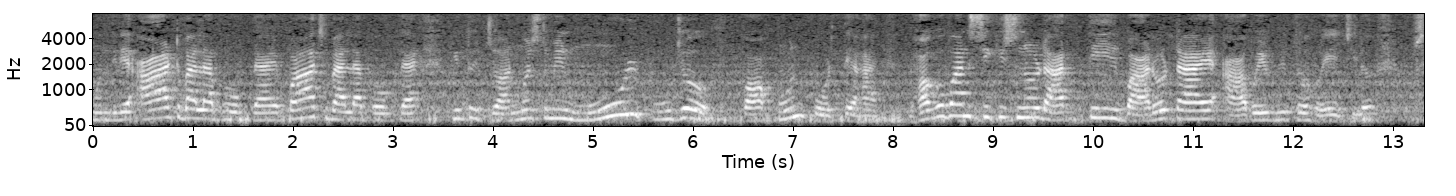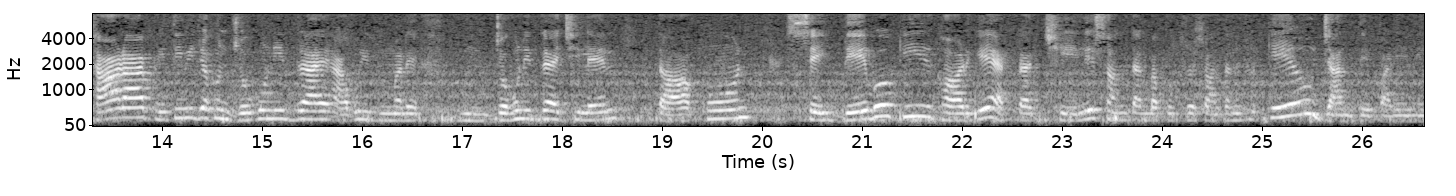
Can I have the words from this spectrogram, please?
মন্দিরে আট বেলা ভোগ দেয়, পাঁচ বেলা ভোগ দেয়। কিন্তু জন্মাষ্টমীর মূল পুজো কখন করতে হয়? ভগবান শ্রীকৃষ্ণ রাত্রির বারোটায় আবির্ভূত হয়েছিল। সারা পৃথিবী যখন যোগনিদ্রায় আবির মানে যোগনিদ্রায় ছিলেন তখন সেই দেবকীর ঘর গিয়ে একটা ছেলে সন্তান বা পুত্র সন্তান কেউ জানতে পারেনি।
